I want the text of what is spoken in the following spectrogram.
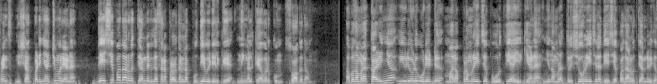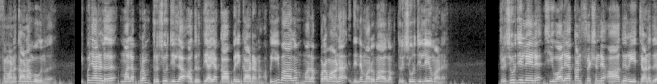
ഫ്രണ്ട്സ് നിഷാദ് പടിഞ്ഞാറ്റുമുറയാണ്. ദേശീയപാത അറുപത്തിയാറിന്റെ വികസന പ്രവർത്തനങ്ങളുടെ പുതിയ വീഡിയോയിലേക്ക് നിങ്ങൾക്കേവർക്കും സ്വാഗതം. അപ്പോൾ നമ്മുടെ കഴിഞ്ഞ വീഡിയോയോട് കൂടിയിട്ട് മലപ്പുറം റീച്ച് പൂർത്തിയായിരിക്കുകയാണ്. ഇനി നമ്മൾ തൃശ്ശൂർ റീച്ചിലെ ദേശീയപാത അറുപത്തിയാറിന്റെ വികസനമാണ് കാണാൻ പോകുന്നത്. ഇപ്പോൾ ഞാനുള്ളത് മലപ്പുറം തൃശ്ശൂർ ജില്ല അതിർത്തിയായ കാപ്പരിക്കാടാണ്. അപ്പോൾ ഈ ഭാഗം മലപ്പുറമാണ് ഇതിന്റെ മറുഭാഗം തൃശ്ശൂർ ജില്ലയുമാണ്. തൃശ്ശൂർ ജില്ലയിലെ ശിവാലയ കൺസ്ട്രക്ഷന്റെ ആദ്യ റീച്ചാണിത്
